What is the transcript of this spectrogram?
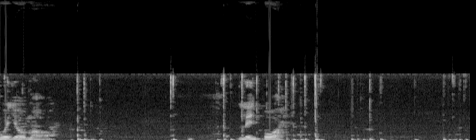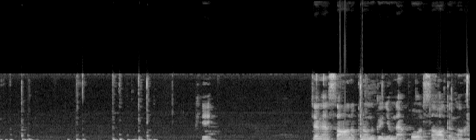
មួយយកមក លេងពណ៌អូខេចឹងអសនៅក្នុងនោះគឺខ្ញុំដាក់ពណ៌សទាំងអស់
